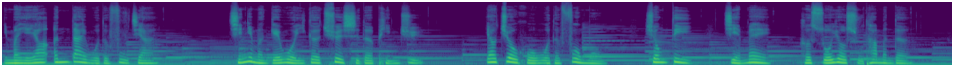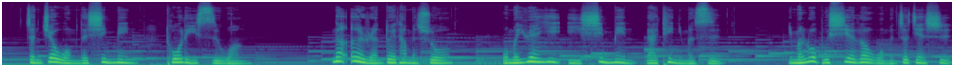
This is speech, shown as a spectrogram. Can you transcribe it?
你们也要恩待我的父家，请你们给我一个确实的凭据，要救活我的父母、兄弟姐妹。和所有属他们的，拯救我们的性命，脱离死亡。那恶人对他们说：“我们愿意以性命来替你们死。你们若不泄露我们这件事，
